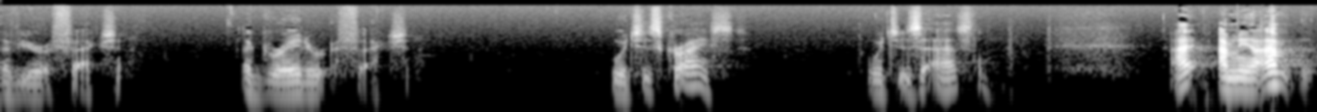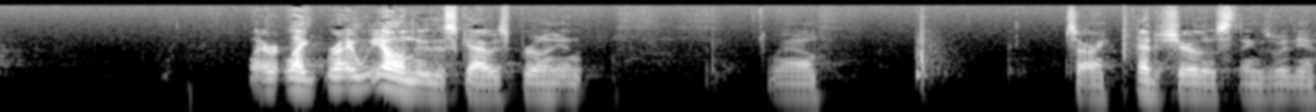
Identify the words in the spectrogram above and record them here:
of your affection, a greater affection, which is Christ, which is Aslan. I, I mean, I'm Like, right, we all knew this guy was brilliant. Well, sorry, had to share those things with you.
